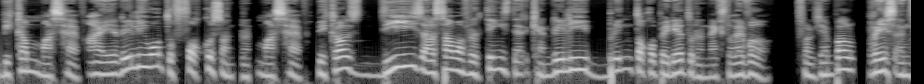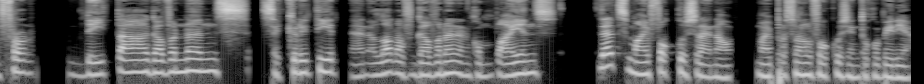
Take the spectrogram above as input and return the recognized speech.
become must have. I really want to focus on the must have because these are some of the things that can really bring Tokopedia to the next level. For example, risk and fraud, data governance, security, and a lot of governance and compliance. That's my focus right now, my personal focus in Tokopedia.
